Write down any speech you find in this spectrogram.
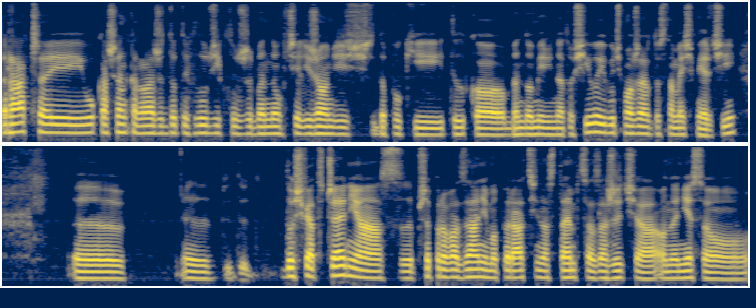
y, raczej Łukaszenka należy do tych ludzi, którzy będą chcieli rządzić, dopóki tylko będą mieli na to siły i być może aż do samej śmierci. Doświadczenia z przeprowadzaniem operacji następca za życia, one nie są,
